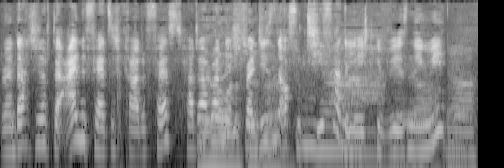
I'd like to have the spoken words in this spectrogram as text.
Und dann dachte ich doch, der eine fährt sich gerade fest, hat er Ja, aber nicht, weil die sind auch so tiefer Ja. gelegt gewesen Ja. irgendwie. Ja.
